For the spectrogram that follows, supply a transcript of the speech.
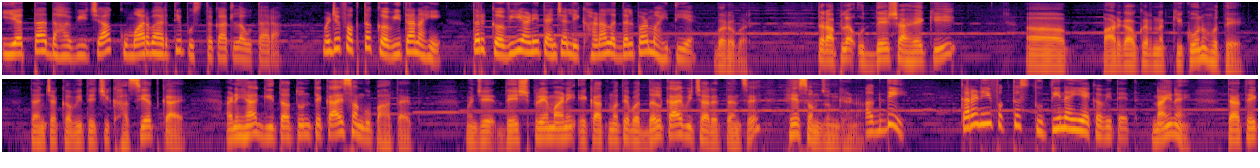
इयत्ता दहावीच्या कुमार भारती पुस्तकातला उतारा. म्हणजे फक्त कविता नाही तर कवी आणि त्यांच्या लिखाणाबद्दल पण माहिती आहे. बरोबर. तर आपला उद्देश आहे की पाडगावकर नक्की कोण होते? त्यांच्या कवितेची खासियत काय? आणि ह्या गीतातून ते काय सांगू पाहतायत? म्हणजे देशप्रेम आणि एकात्मतेबद्दल काय विचार आहेत त्यांचे हे समजून घेणं. अगदी. कारण ही फक्त स्तुती नाही आहे कवितेत. नाही नाही. त्यात एक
